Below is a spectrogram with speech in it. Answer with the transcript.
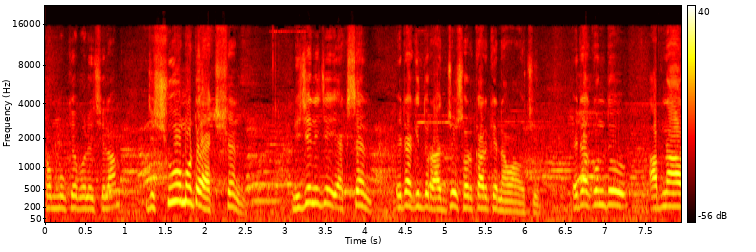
সম্মুখে বলেছিলাম যে সুমোটো অ্যাকশন, নিজে নিজেই অ্যাকশন, এটা কিন্তু রাজ্য সরকারকে নেওয়া উচিত। এটা কিন্তু আপনার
